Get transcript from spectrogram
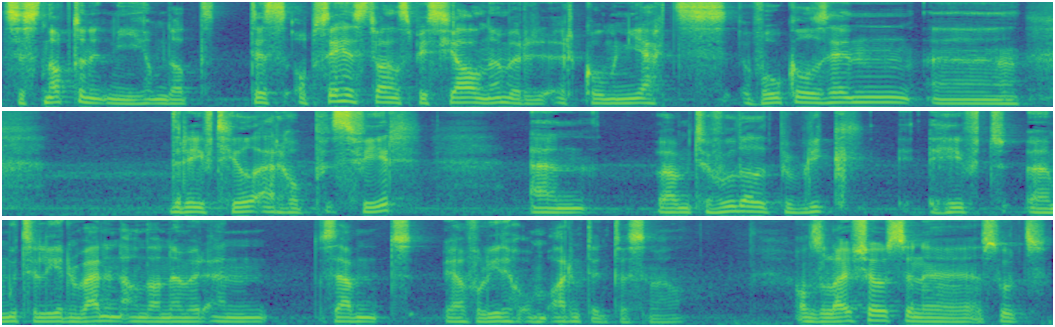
ze snapten het niet, omdat het is, op zich is het wel een speciaal nummer. Er komen niet echt vocals in. Uh, er heeft heel erg op sfeer. En we hebben het gevoel dat het publiek heeft uh, moeten leren wennen aan dat nummer. En ze hebben het ja, volledig omarmd intussen wel. Onze live shows zijn uh, een soort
